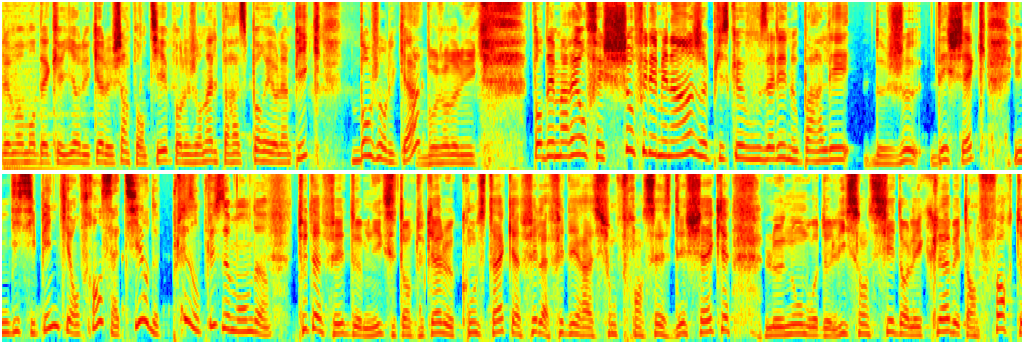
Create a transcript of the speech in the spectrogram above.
le moment d'accueillir Lucas Le Charpentier pour le journal Parasport et Olympique. Bonjour Lucas. Bonjour Dominique. Pour démarrer, on fait chauffer les méninges puisque vous allez nous parler de jeux d'échecs, une discipline qui en France attire de plus en plus de monde. Tout à fait Dominique, c'est en tout cas le constat qu'a fait la Fédération française d'échecs. Le nombre de licenciés dans les clubs est en forte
